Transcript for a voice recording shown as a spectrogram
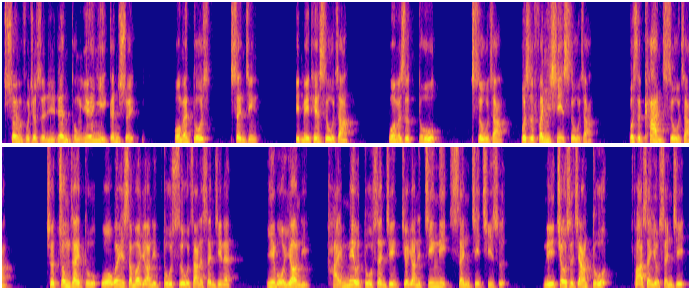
顺服就是你认同、愿意跟随。我们读圣经，一每天十五章，我们是读十五章，不是分析十五章，不是看十五章。就重在读。我为什么要你读十五章的圣经呢？因为我要你还没有读圣经，就要你经历神机骑士。你就是讲读，发生有神机。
